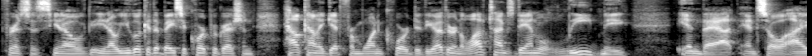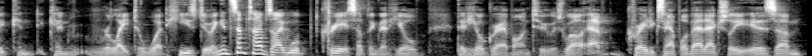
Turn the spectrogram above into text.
For instance, you know, you know, you look at the basic chord progression. How can I get from one chord to the other? And a lot of times, Dan will lead me in that, and so I can can relate to what he's doing. And sometimes I will create something that he'll that he'll grab onto as well. A great example of that actually is. Um,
